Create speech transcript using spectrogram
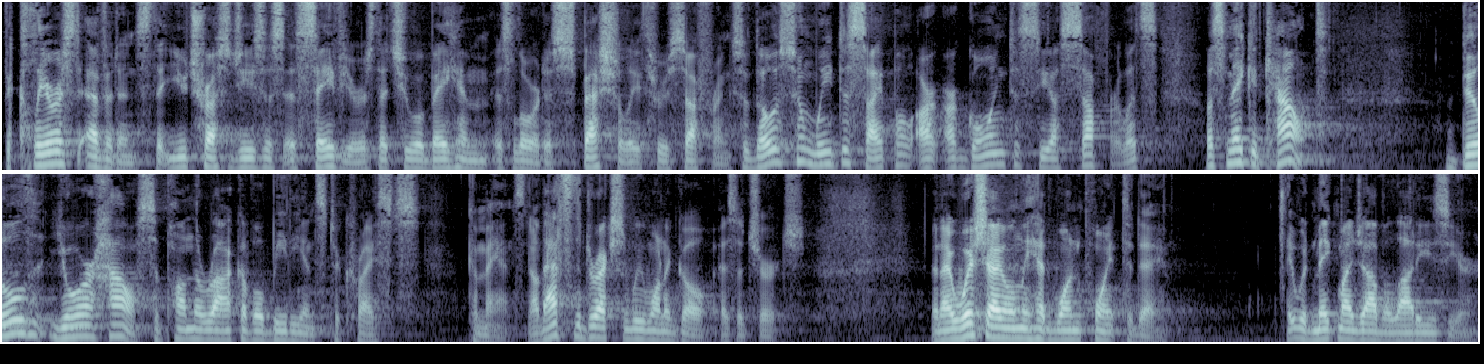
The clearest evidence that you trust Jesus as Savior is that you obey Him as Lord, especially through suffering. So, those whom we disciple are, are going to see us suffer. Let's, let's make it count. Build your house upon the rock of obedience to Christ's commands. Now, that's the direction we want to go as a church. And I wish I only had one point today. It would make my job a lot easier.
